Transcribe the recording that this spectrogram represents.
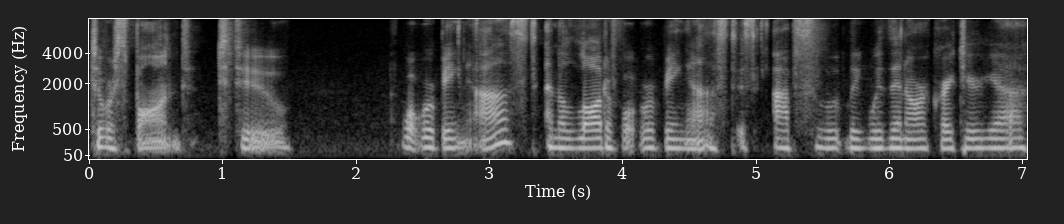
to respond to what we're being asked. And a lot of what we're being asked is absolutely within our criteria.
